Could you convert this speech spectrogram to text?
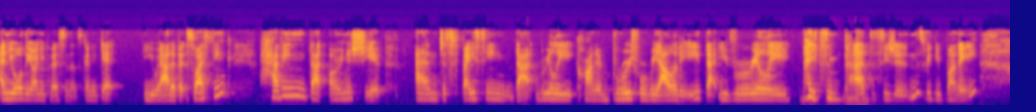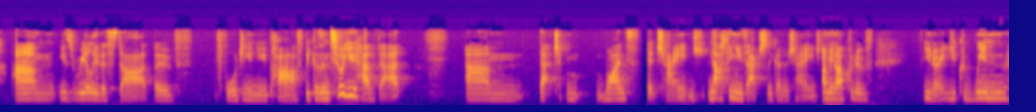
And you're the only person that's going to get you out of it. So I think having that ownership and just facing that really kind of brutal reality that you've really made some bad decisions with your money um, is really the start of forging a new path. Because until you have that, um, that ch- mindset change, nothing is actually going to change. I mean, I could have, you know, you could win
